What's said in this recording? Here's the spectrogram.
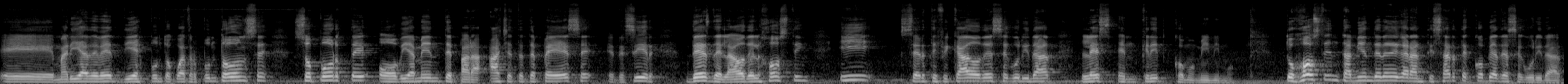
eh, MariaDB 10.4.11, soporte obviamente para HTTPS, es decir, desde el lado del hosting y certificado de seguridad Let's Encrypt como mínimo. Tu hosting también debe de garantizarte copias de seguridad.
